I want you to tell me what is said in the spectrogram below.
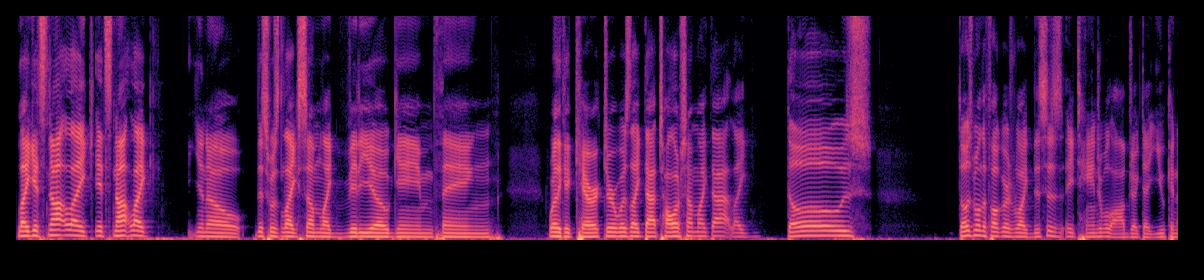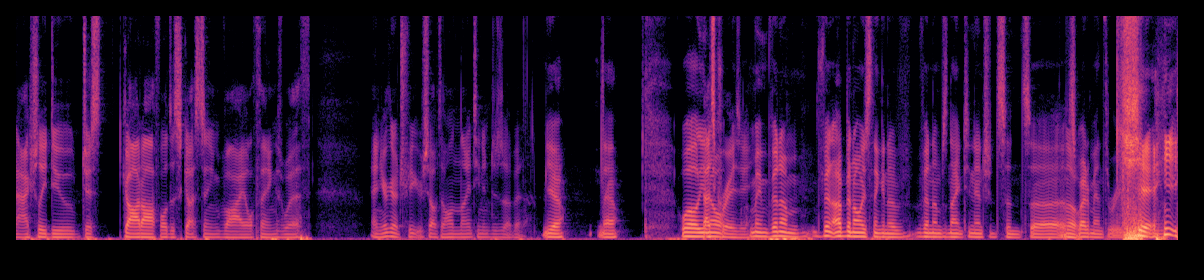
Like it's not like it's not like you know this was like some like video game thing where like a character was like that tall or something like that. Like those those motherfuckers were like this is a tangible object that you can actually do just god awful disgusting vile things with and you're gonna treat yourself to all 19 inches of it yeah. Yeah. Well, you that's know, crazy I mean, Venom. Ven- I've been always thinking of Venom's 19 inches since uh, Oh. Spider-Man 3. Okay.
